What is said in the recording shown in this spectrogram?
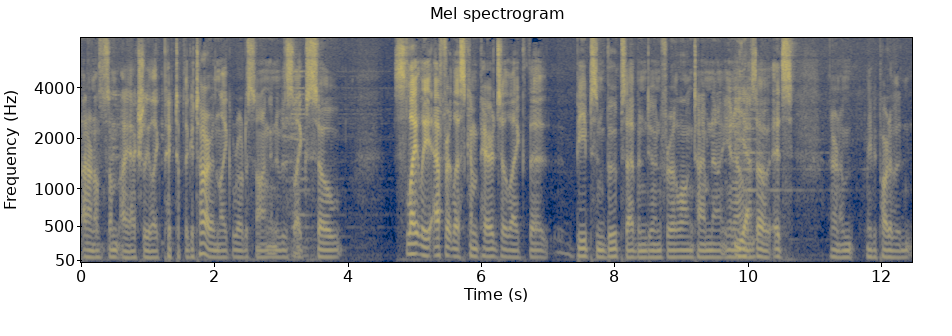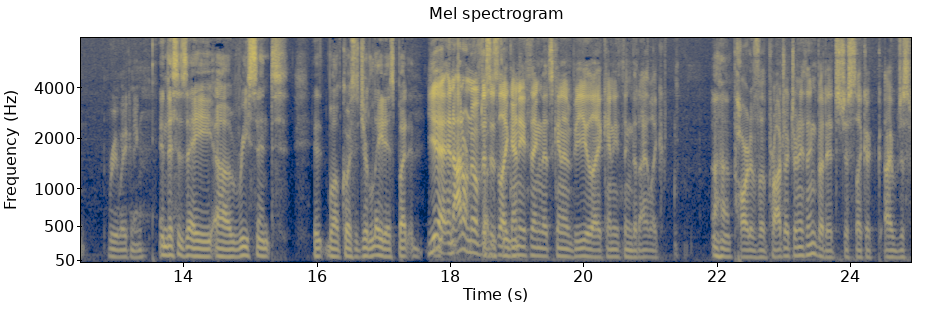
I don't know. Some I actually like picked up the guitar and like wrote a song, and it was like so slightly effortless compared to like the beeps and boops I've been doing for a long time now, you know. Yeah. So it's I don't know, maybe part of a reawakening. And this is a uh, recent. It, well, of course, it's your latest, but Yeah, and I don't know if this is like thing. anything that's gonna be like anything that I like uh-huh. part of a project or anything, but it's just like a I just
